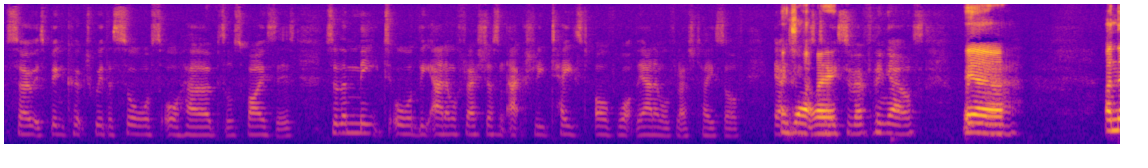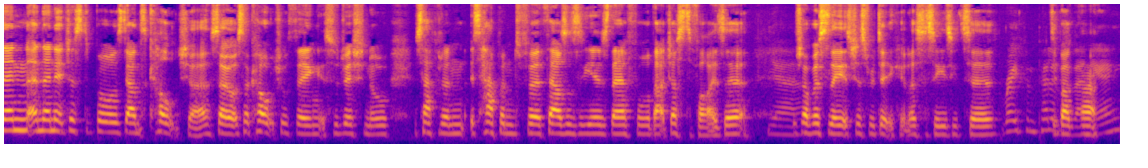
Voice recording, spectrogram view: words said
so it's been cooked with a sauce or herbs or spices. So the meat or the animal flesh doesn't actually taste of what the animal flesh tastes of. It actually Exactly. just tastes of everything else. But Yeah. And then and then it just boils down to culture. So it's a cultural thing. It's traditional. It's happened. It's happened for thousands of years. Therefore, that justifies it. yeah. Which obviously it's just ridiculous. It's easy to Rape and pillage, then, that. eh?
